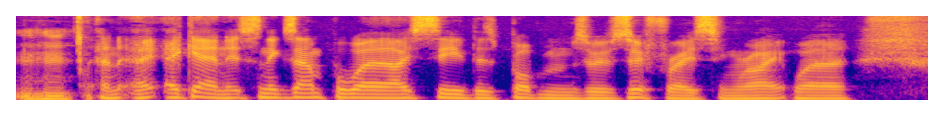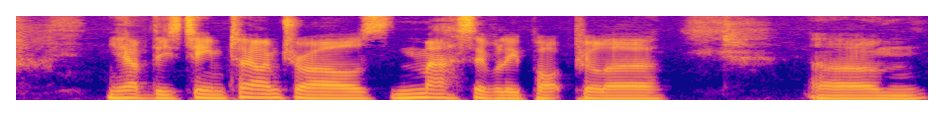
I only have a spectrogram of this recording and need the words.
Mm-hmm. And a- again, it's an example where I see there's problems with Zwift racing, right? Where you have these team time trials, massively popular, um,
